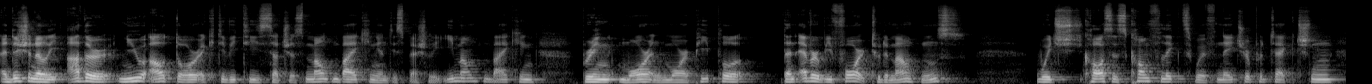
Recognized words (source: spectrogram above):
Additionally, other new outdoor activities such as mountain biking and especially e mountain biking bring more and more people than ever before to the mountains, which causes conflicts with nature protection,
